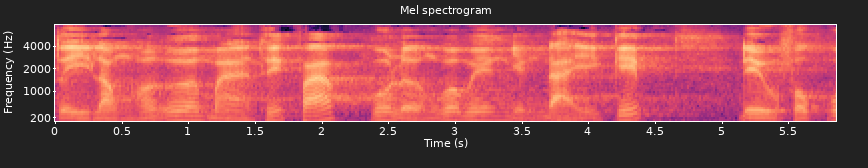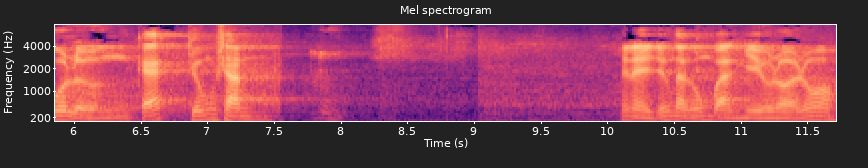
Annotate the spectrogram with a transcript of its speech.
tùy lòng họ ưa mà thuyết pháp, vô lượng vô biên những đại kiếp, điều phục vô lượng các chúng sanh. Cái này chúng ta cũng bàn nhiều rồi, đúng không?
